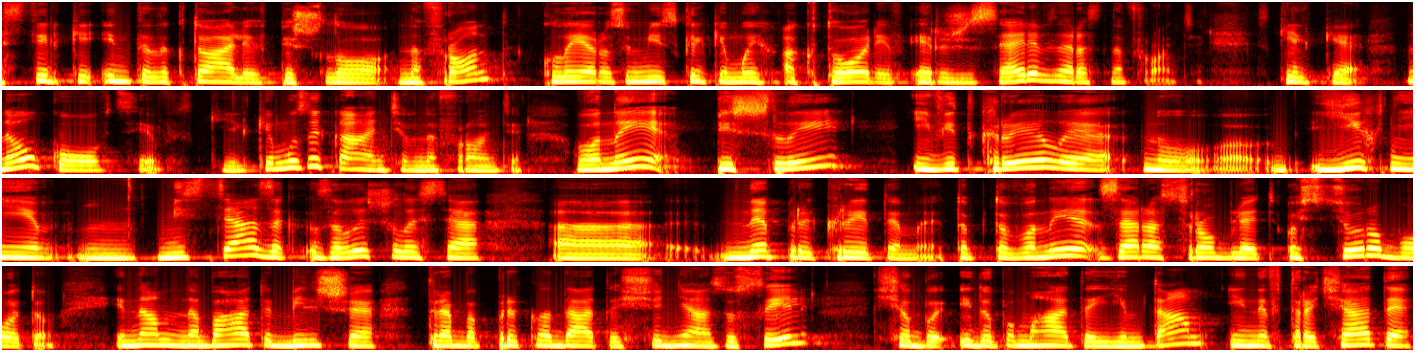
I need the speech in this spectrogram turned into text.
стільки інтелектуалів пішло на фронт, коли я розумію, скільки моїх акторів і режисерів зараз на фронті, скільки науковців, скільки музикантів на фронті, вони пішли. І відкрили ну, їхні місця залишилися неприкритими. Тобто вони зараз роблять ось цю роботу, і нам набагато більше треба прикладати щодня зусиль щоб і допомагати їм там, і не втрачати е,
